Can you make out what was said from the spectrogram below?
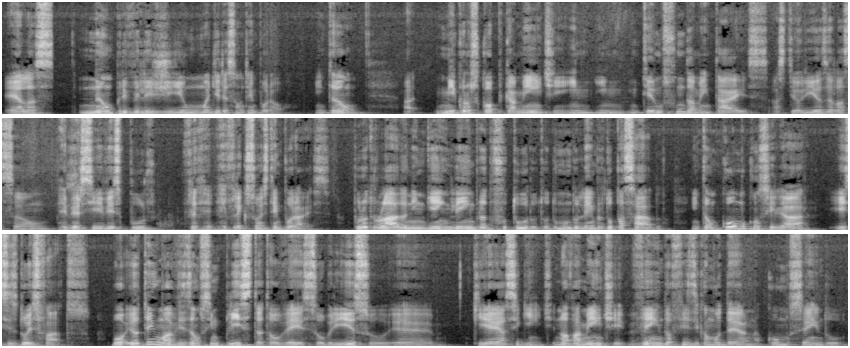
elas não privilegiam uma direção temporal. Então, microscopicamente, em, em, em, termos fundamentais, as teorias elas são reversíveis por reflexões temporais. Por outro lado, ninguém lembra do futuro, todo mundo lembra do passado. Então, como conciliar esses dois fatos? Bom, eu tenho uma visão simplista, talvez, sobre isso, é, que é a seguinte: novamente, vendo a física moderna como sendo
